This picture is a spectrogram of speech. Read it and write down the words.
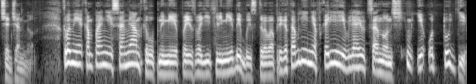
Чаджанмён. Кроме компании «Самян», крупными производителями еды быстрого приготовления в Корее являются Нонсим и Оттуги.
